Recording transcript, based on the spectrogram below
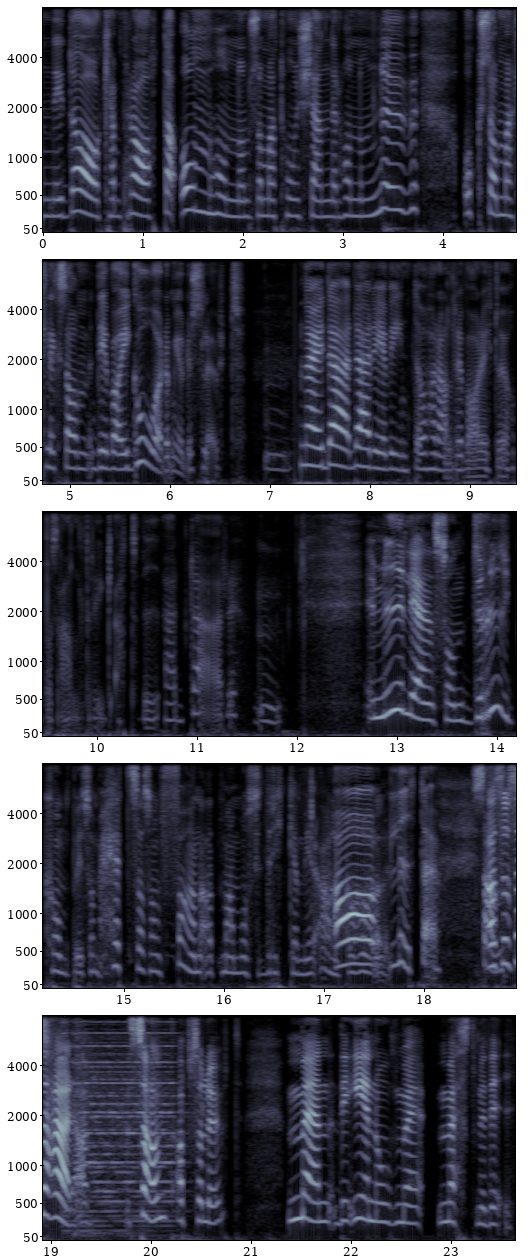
Mm. idag kan prata om honom som att hon känner honom nu och som att liksom det var igår de gjorde slut. Mm. Nej där, där är vi inte och har aldrig varit och jag hoppas aldrig att vi är där. Mm. Emilia är en sån dryg kompis som hetsar som fan att man måste dricka mer Ja, alkohol. lite. Sant. Alltså så här, sant absolut. Men det är nog med, mest med dig.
